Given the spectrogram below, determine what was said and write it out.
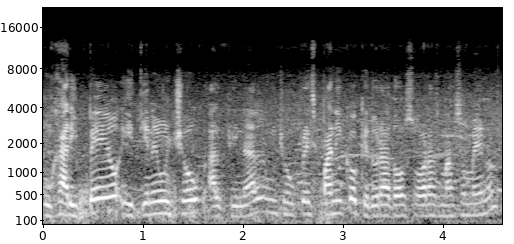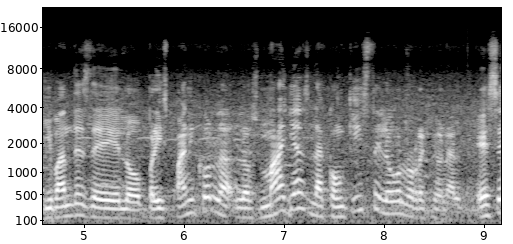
un jaripeo y tienen un show al final, un show prehispánico que dura dos horas más o menos. Y van desde lo prehispánico, la- los mayas, la conquista y luego lo regional. Ese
